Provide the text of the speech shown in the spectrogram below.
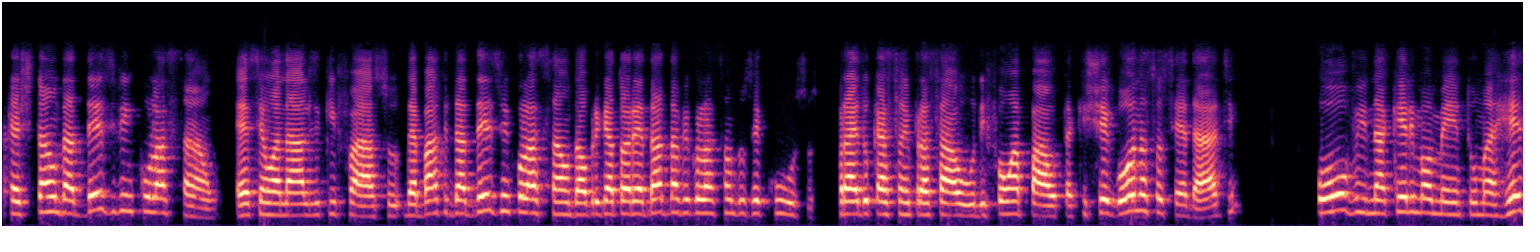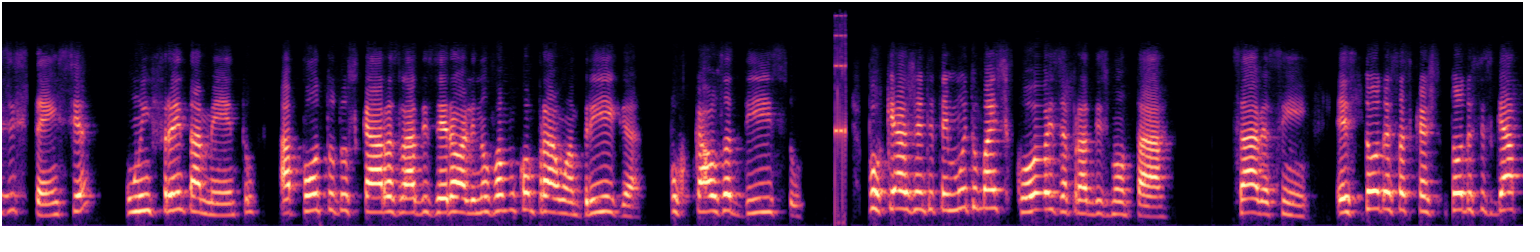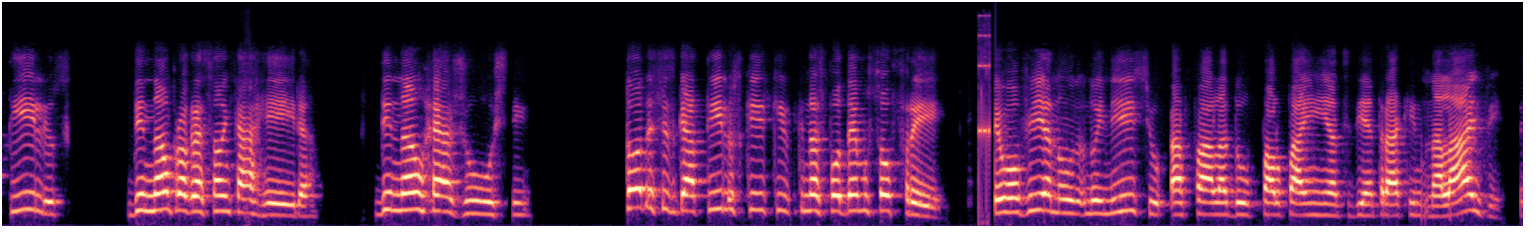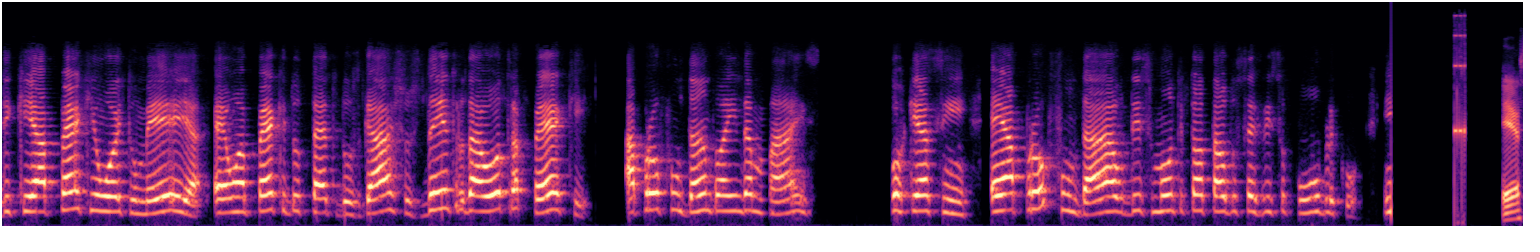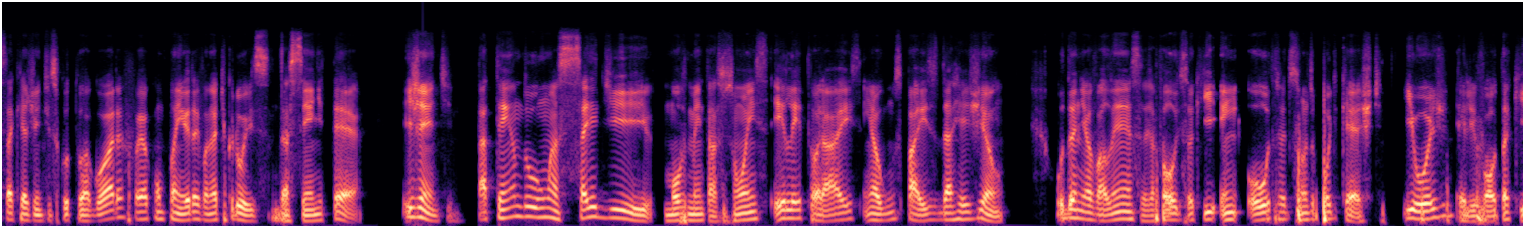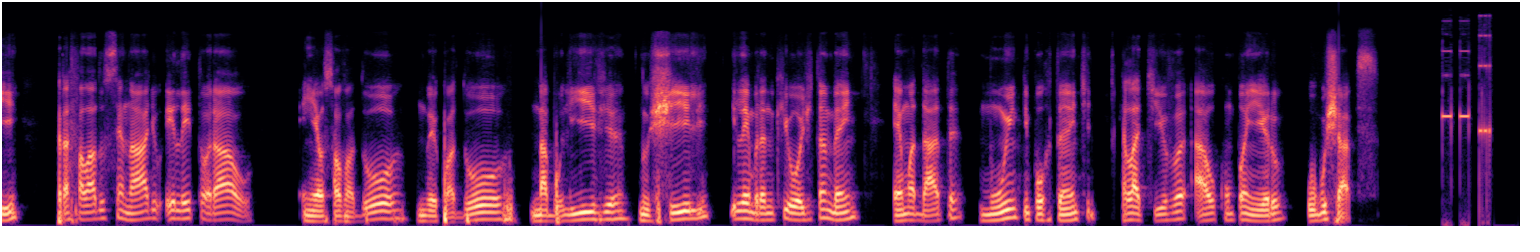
A questão da desvinculação, essa é uma análise que faço, debate da desvinculação, da obrigatoriedade da vinculação dos recursos para a educação e para a saúde, foi uma pauta que chegou na sociedade, houve naquele momento uma resistência, um enfrentamento, a ponto dos caras lá dizer, olha, não vamos comprar uma briga por causa disso, porque a gente tem muito mais coisa para desmontar, sabe assim, esse, todas essas, todos esses gatilhos de não progressão em carreira, de não reajuste, todos esses gatilhos que, que, que nós podemos sofrer. Eu ouvia no, no início a fala do Paulo Paim antes de entrar aqui na live, de que a PEC 186 é uma PEC do teto dos gastos dentro da outra PEC, aprofundando ainda mais. Porque, assim, é aprofundar o desmonte total do serviço público. Essa que a gente escutou agora foi a companheira Ivonete Cruz, da CNTE. E, gente, está tendo uma série de movimentações eleitorais em alguns países da região. O Daniel Valença já falou disso aqui em outras edições do podcast. E hoje ele volta aqui para falar do cenário eleitoral em El Salvador, no Equador, na Bolívia, no Chile. E lembrando que hoje também é uma data muito importante relativa ao companheiro Hugo Chaves.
